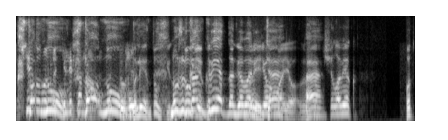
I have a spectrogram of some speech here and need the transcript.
Что ну? Что ну? Блин, Туги, нужно Туги, конкретно говорить, ну, а? а? Человек... Вот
